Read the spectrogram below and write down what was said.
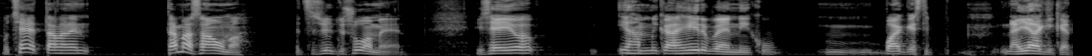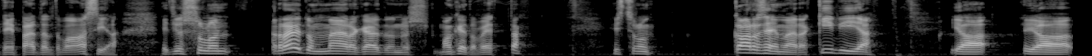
mutta se, että tällainen, tämä sauna, että se syntyi Suomeen, niin se ei ole ihan mikään hirveän niin kuin, mm, vaikeasti näin jälkikäteen pääteltävä asia. Että jos sulla on rajoiton määrä käytännössä makeata vettä, ja sitten sulla on karseen määrä kiviä ja, ja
